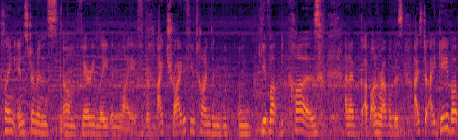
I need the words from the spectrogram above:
playing instruments um, very late in life. Okay. I tried a few times and would um, give up because, and I've, I've unraveled this. I st- I gave up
